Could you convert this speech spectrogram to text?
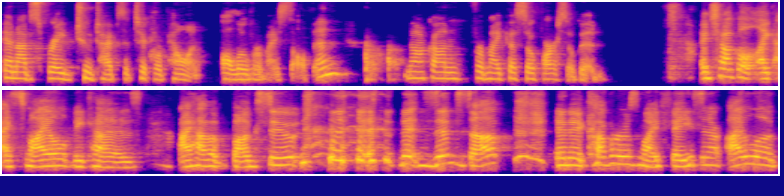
and I've sprayed two types of tick repellent all over myself. And knock on Formica, so far so good. I chuckle, like I smile because I have a bug suit that zips up and it covers my face and I look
